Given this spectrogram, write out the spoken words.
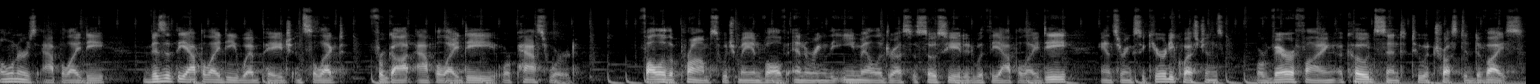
owner's Apple ID, visit the Apple ID webpage and select Forgot Apple ID or Password. Follow the prompts, which may involve entering the email address associated with the Apple ID, answering security questions, or verifying a code sent to a trusted device.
